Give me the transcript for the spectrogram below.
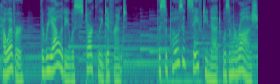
However, the reality was starkly different. The supposed safety net was a mirage,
